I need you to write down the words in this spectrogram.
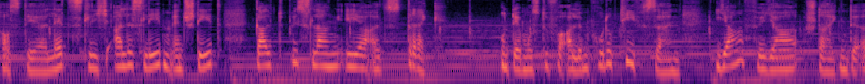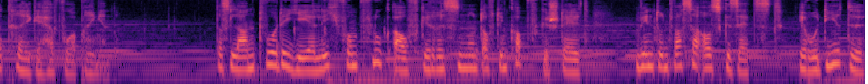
aus der letztlich alles Leben entsteht, galt bislang eher als Dreck und der musste vor allem produktiv sein, Jahr für Jahr steigende Erträge hervorbringen. Das Land wurde jährlich vom Pflug aufgerissen und auf den Kopf gestellt, Wind und Wasser ausgesetzt, erodierte,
